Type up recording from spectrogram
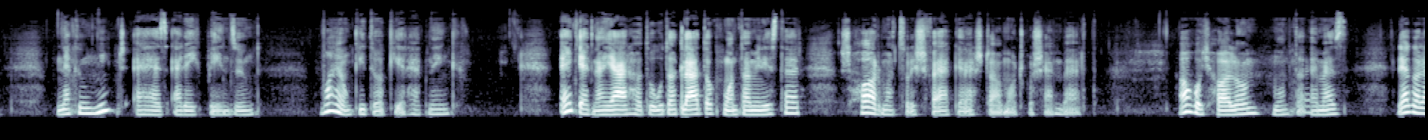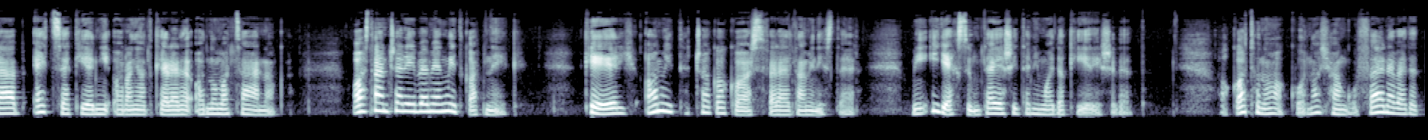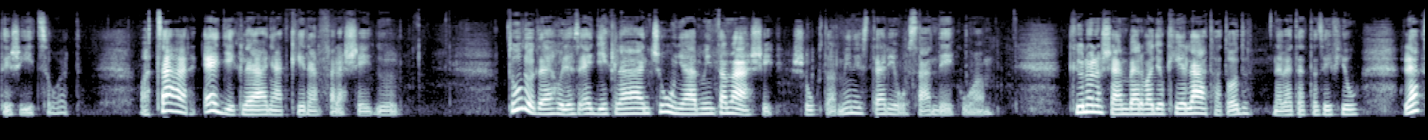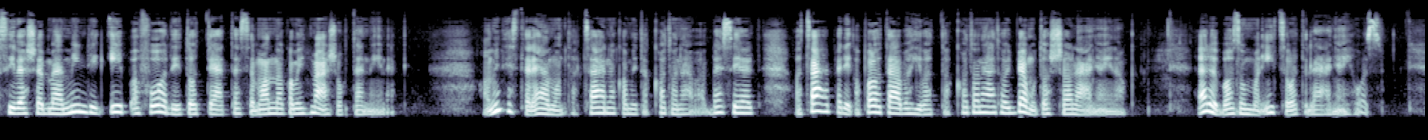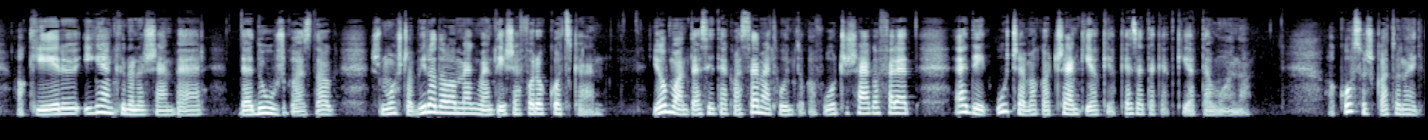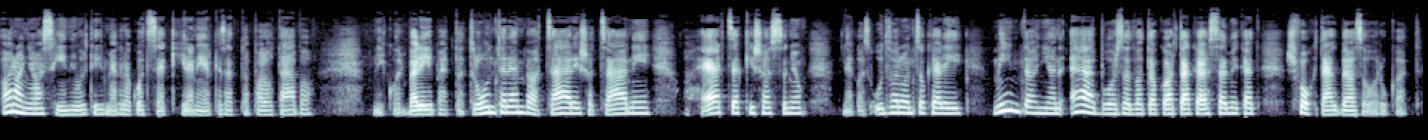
Nekünk nincs ehhez elég pénzünk. Vajon kitől kérhetnénk? Egyetlen járható utat látok, mondta a miniszter, és harmadszor is felkereste a mocskos embert. Ahogy hallom, mondta Emez, legalább egy szekérnyi aranyat kellene adnom a cárnak. Aztán cserébe még mit kapnék? Kérj, amit csak akarsz, felelt a miniszter. Mi igyekszünk teljesíteni majd a kérésedet. A katona akkor nagy hangon felnevetett, és így szólt. A cár egyik leányát kérem feleségül. Tudod-e, hogy az egyik leány csúnyább, mint a másik? súgta a miniszter jó szándékúan. Különös ember vagyok én, láthatod, nevetett az ifjú. Legszívesebben mindig épp a fordítottját teszem annak, amit mások tennének. A miniszter elmondta a cárnak, amit a katonával beszélt, a cár pedig a palotába hívatta a katonát, hogy bemutassa a lányainak. Előbb azonban így szólt a lányaihoz. A kérő igen különös ember, de dús gazdag, és most a birodalom megmentése forog kockán. Jobban teszitek, ha szemet hunytok a furcsasága felett, eddig úgysem akadt senki, aki a kezeteket kérte volna. A koszos katona egy aranyal színültig megrakott szekéren érkezett a palotába. Mikor belépett a trónterembe, a cár és a cárné, a herceg kisasszonyok, meg az udvaroncok elé, mindannyian elborzadva takarták el szemüket, s fogták be az orrukat.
